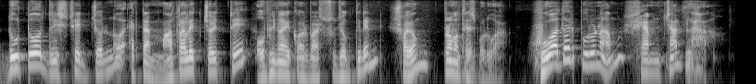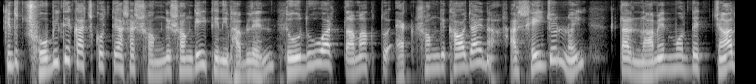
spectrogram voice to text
দুটো দৃশ্যের জন্য একটা মাতালের চরিত্রে অভিনয় করবার সুযোগ দিলেন স্বয়ং প্রমথেশ বড়ুয়া। হুয়াদার পুরো নাম শ্যামচাঁদ লাহা। কিন্তু ছবিতে কাজ করতে আসার সঙ্গে সঙ্গেই তিনি ভাবলেন দুদু আর তামাক তো একসঙ্গে খাওয়া যায় না। আর সেই জন্যই তার নামের মধ্যে চাঁদ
